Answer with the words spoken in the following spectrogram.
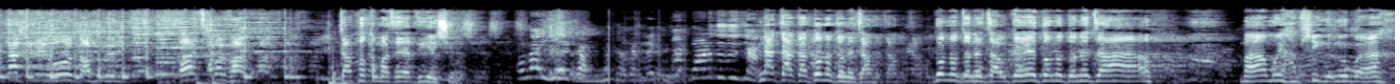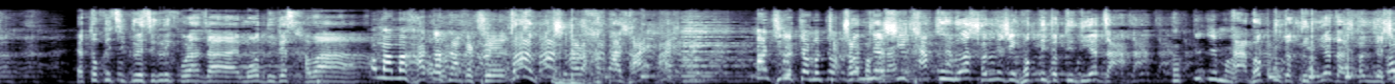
আকা কেনে ও খাবার ঘর। যা তো তোমার যে দিয়ে এসো। না যাও যাও দোনো জনে যাও। দোনো জনে যাও গে দোনো জনে যাও। বা মই হামসি গেলো বা। এত কি চিকড়ে চিকড়ি করা যায় মোর দুইটা খাওয়া মা আমাক হাতত নাগেছে কৃষ্ণর হাতা যায় মানছিলে কেমন সন্ন্যাসী ঠাকুর সন্ন্যাসী ভক্তি টক্তি দিয়ে যা। ভক্তি যে মা? হ্যাঁ ভক্তি টক্তি দিয়ে যা সন্ন্যাসী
